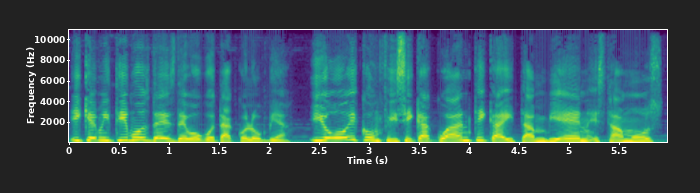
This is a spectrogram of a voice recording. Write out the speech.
y que emitimos desde Bogotá, Colombia. Y hoy con física cuántica y también estamos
